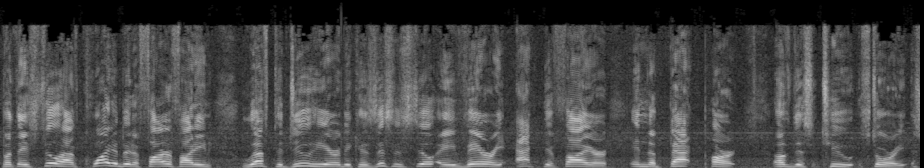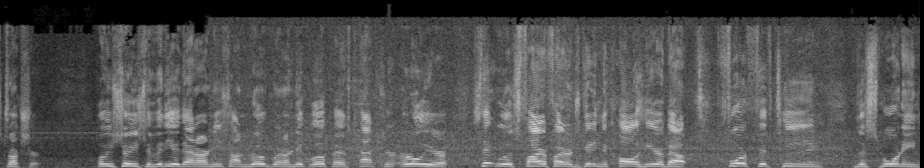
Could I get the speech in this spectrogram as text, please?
but they still have quite a bit of firefighting left to do here because this is still a very active fire in the back part of this two-story structure. Let me show you some video that our Nissan Roadrunner Nick Lopez captured earlier. St. Louis firefighters getting the call here about 4:15 this morning.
